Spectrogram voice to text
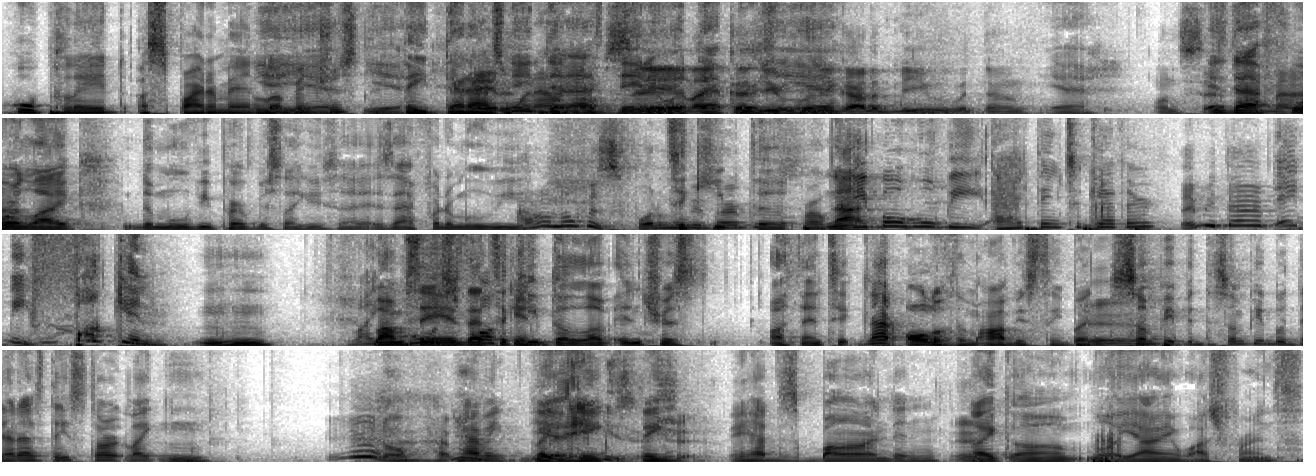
who played a Spider-Man Yeah, love yeah, interest, yeah. they dead ass They went dead out. ass I'm dated saying, with like, that you person, really yeah. got to be with them Yeah. on set. Is that man. for like the movie purpose, like you said? Is that for the movie I don't know if it's for the to movie keep purpose. the Bro, not? people who be acting together, They be dead. they be fucking. Mm-hmm. Like, but I'm who saying is that to fucking? keep the love interest authentic? not all of them, obviously, but Yeah. some people, some people dead ass they start like, Mm. You know, having having like Yeah. they, babies they, shit. they have this bond and Like um, well, yeah, I ain't watch Friends.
